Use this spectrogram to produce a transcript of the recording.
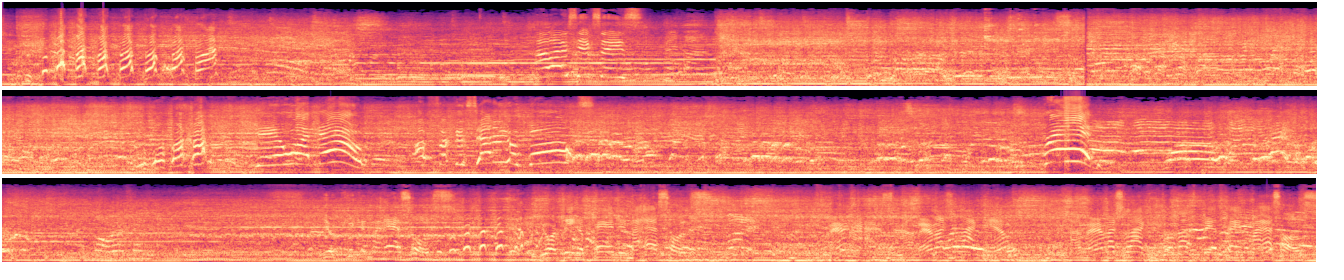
You are being a pain in my assholes. Very nice. I very much like him. I very much like it. Don't have to be a pain in my assholes.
